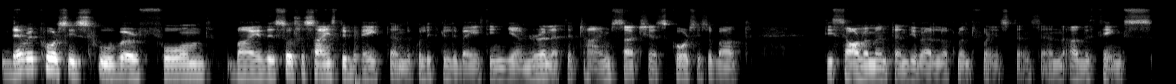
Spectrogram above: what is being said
There were courses who were formed by the social science debate and the political debate in general at the time, such as courses about disarmament and development, for instance, and other things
